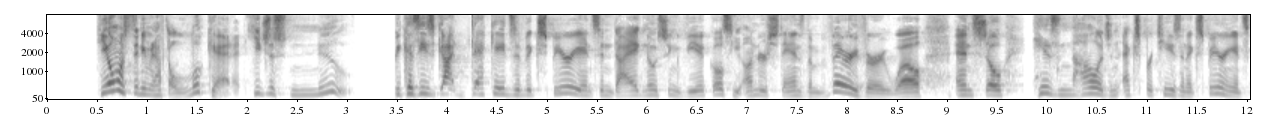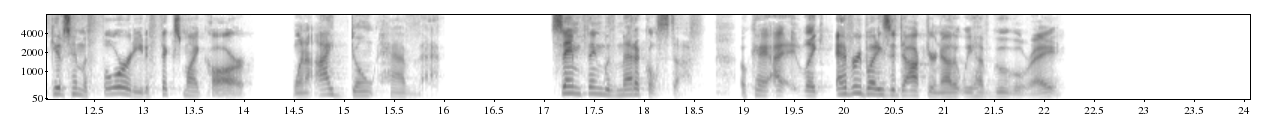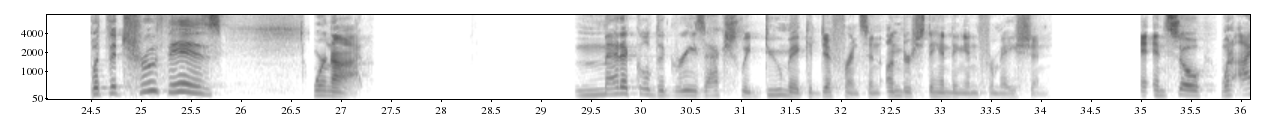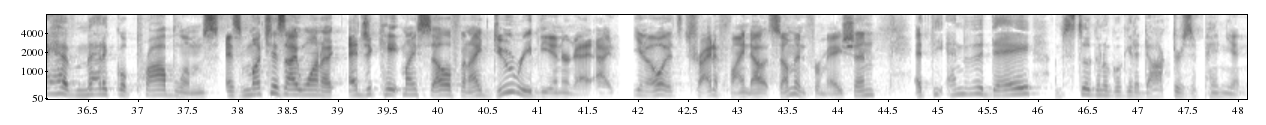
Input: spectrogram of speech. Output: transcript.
He almost didn't even have to look at it, he just knew because he's got decades of experience in diagnosing vehicles. He understands them very, very well. And so his knowledge and expertise and experience gives him authority to fix my car when I don't have that. Same thing with medical stuff. Okay, I, like everybody's a doctor now that we have Google, right? But the truth is, we're not. Medical degrees actually do make a difference in understanding information. And so when I have medical problems, as much as I want to educate myself and I do read the internet, I you know, it's try to find out some information, at the end of the day, I'm still going to go get a doctor's opinion.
